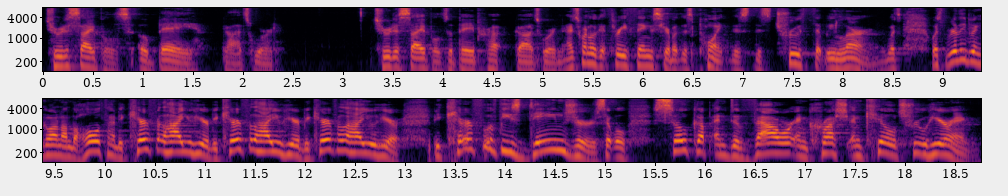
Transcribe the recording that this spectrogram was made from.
True disciples obey God's word. True disciples obey God's word. And I just want to look at three things here about this point, this, this truth that we learn. What's, what's really been going on the whole time. Be careful how you hear. Be careful how you hear. Be careful how you hear. Be careful of these dangers that will soak up and devour and crush and kill true hearing.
